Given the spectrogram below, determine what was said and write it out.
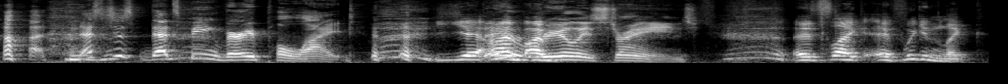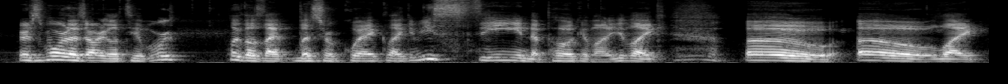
that's just, that's being very polite. yeah, They're I'm, I'm really strange. It's like if we can like, there's more to this article too. But we're look at those like lists real quick. Like if you've seen the Pokemon, you're like, oh, oh, like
